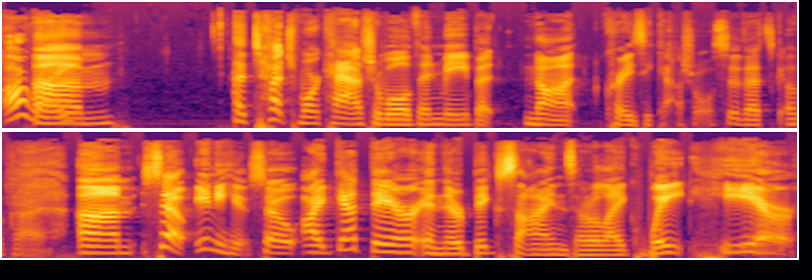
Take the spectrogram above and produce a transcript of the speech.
All right. Um, a touch more casual than me, but not crazy casual. So that's good. okay. Um, so anywho, so I get there and there are big signs that are like, "Wait here,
